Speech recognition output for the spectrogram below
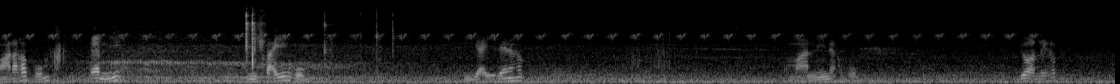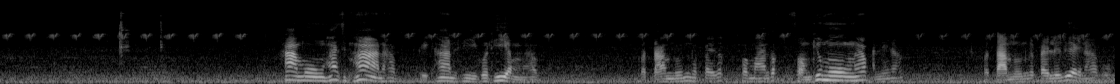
มาแล้วครับผมแต้มนี้มีไซส์ครับผมใหญ่เลยนะครับ ประมาณนี้นะครับผมยอดเลยครับห้าโมงห้าสิบห้านะครับอีกห้านาทีก็เที่ยงนะครับ ก็ตามลุ้นกันไปสักประมาณสักสองชั่วโมงนะครับ อันนี้นะครับ ก็ตามลุ้นกันไปเรื่อยๆนะครับผม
